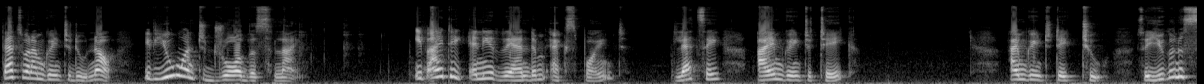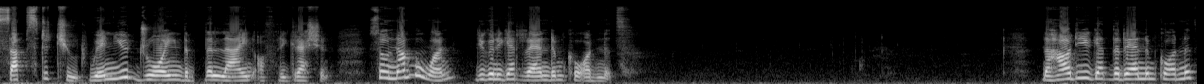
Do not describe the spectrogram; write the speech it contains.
That's what I'm going to do. Now, if you want to draw this line, if I take any random x point, let's say I am going to take, I'm going to take 2. So you're going to substitute when you're drawing the, the line of regression. So number one, you're going to get random coordinates. Now how do you get the random coordinates?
